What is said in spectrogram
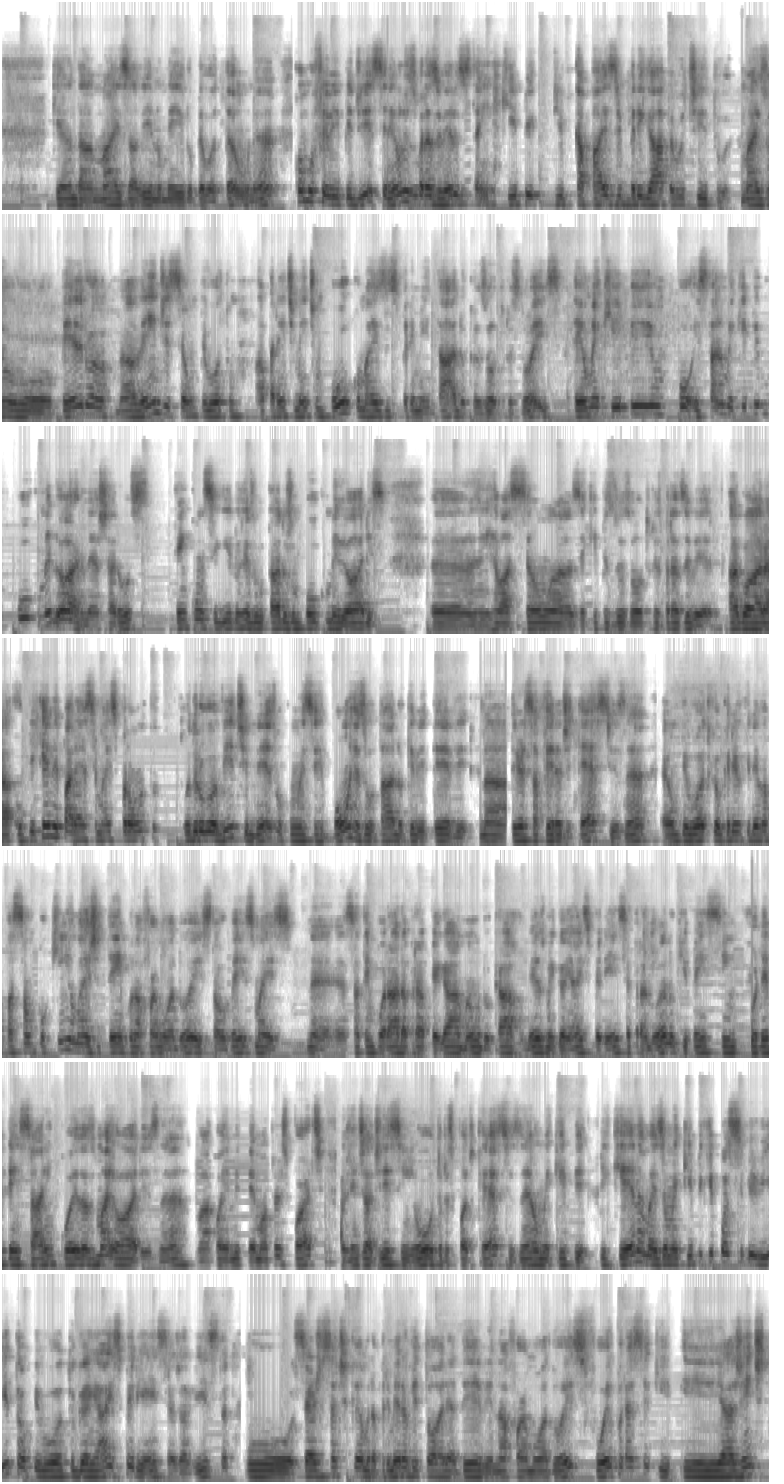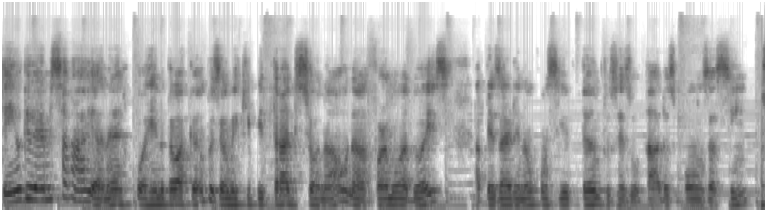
que anda mais ali no meio do pelotão, né? Como o Felipe disse, nenhum dos brasileiros está em equipe capaz de brigar pelo título. Mas o Pedro, além de ser um piloto aparentemente um pouco mais experimentado que os outros dois, tem uma equipe um está numa equipe um pouco melhor, né? A Charus tem conseguido resultados um pouco melhores uh, em relação às equipes dos outros brasileiros. Agora, o Piquet me parece mais pronto. O Drogovic, mesmo com esse bom resultado que ele teve na terça-feira de testes, né, é um piloto que eu creio que deva passar um pouquinho mais de tempo na Fórmula 2, talvez, mas né, essa temporada para pegar a mão do carro mesmo e ganhar experiência para no ano que vem sim poder pensar em coisas maiores, né? Lá com a MP Motorsport, a gente já disse em outros podcasts, né, uma equipe pequena, mas uma equipe que possibilita ao piloto ganhar experiência, já vista. O Sérgio Sete Câmara. A primeira vitória dele na Fórmula 2 foi por essa equipe. E a gente tem o Guilherme Samaia, né? Correndo pela Campus, é uma equipe tradicional na Fórmula 2, apesar de não conseguir tantos resultados bons assim. O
